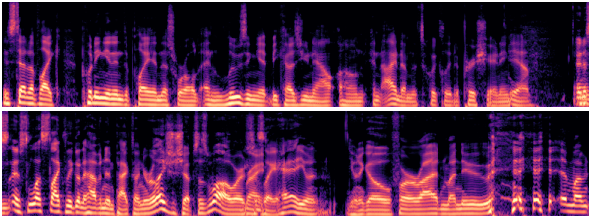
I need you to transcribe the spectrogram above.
instead of like putting it into play in this world and losing it because you now own an item that's quickly depreciating. Yeah. And, it's, it's less likely going to have an impact on your relationships as well, where it's just like, hey, you want, you want to go for a ride in my new, in my,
